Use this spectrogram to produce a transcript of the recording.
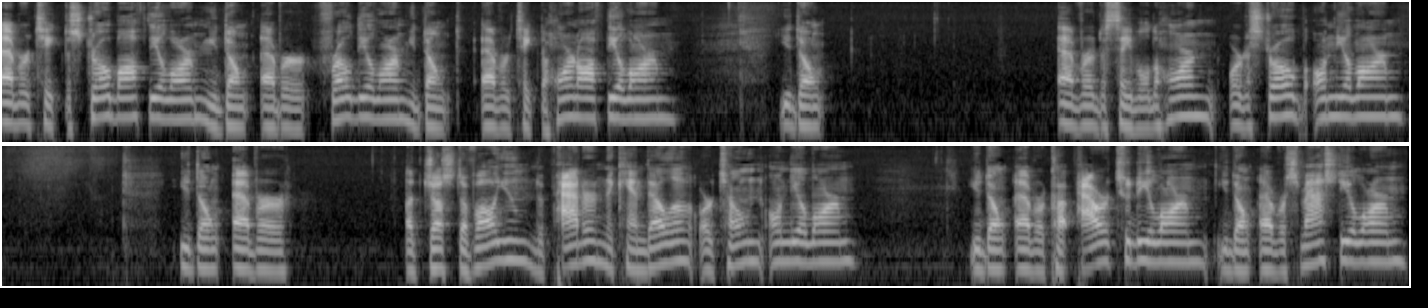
ever take the strobe off the alarm, you don't ever throw the alarm, you don't ever take the horn off the alarm, you don't ever disable the horn or the strobe on the alarm. You don't ever adjust the volume, the pattern, the candela, or tone on the alarm. You don't ever cut power to the alarm. You don't ever smash the alarm.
